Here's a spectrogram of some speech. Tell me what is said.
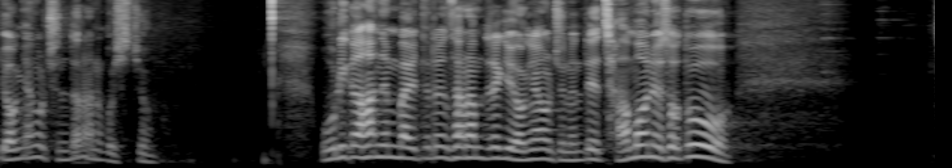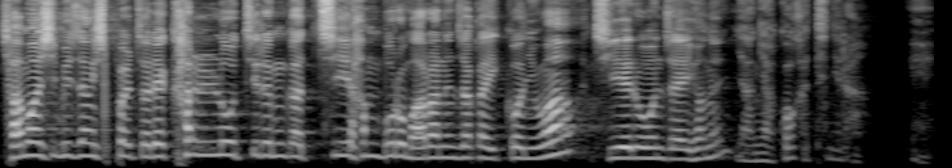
영향을 준다는 것이죠. 우리가 하는 말들은 사람들에게 영향을 주는데 잠언에서도 잠언 12장 18절에 칼로 찌름같이 함부로 말하는 자가 있거니와 지혜로운 자의 혀는 양약과 같으니라. 예.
